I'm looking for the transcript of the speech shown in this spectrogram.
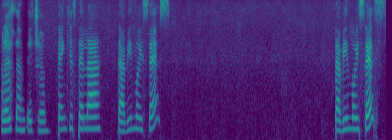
Present teacher. Thank you, Estela. David Moisés. David Moisés.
